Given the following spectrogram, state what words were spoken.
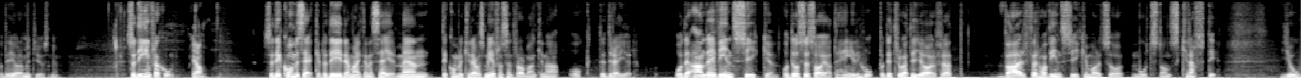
Och det gör de inte just nu. Så det är inflation. Ja. Så det kommer säkert och det är det marknaden säger. Men det kommer att krävas mer från centralbankerna och det dröjer. Och det andra är vinstcykeln. Och då så sa jag att det hänger ihop och det tror jag att det gör. För att varför har vinstcykeln varit så motståndskraftig? Jo,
